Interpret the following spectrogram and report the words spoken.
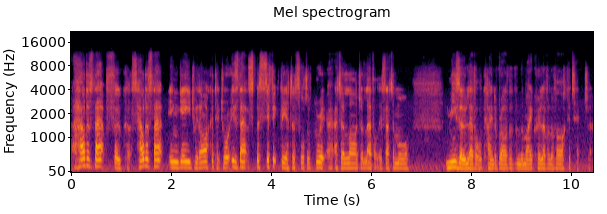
how does that focus? How does that engage with architecture, or is that specifically at a sort of at a larger level? Is that a more meso level kind of rather than the micro level of architecture?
